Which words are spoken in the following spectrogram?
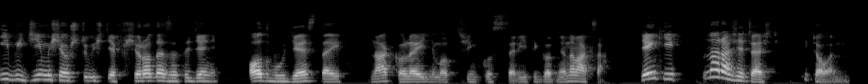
i widzimy się oczywiście w środę za tydzień o 20 na kolejnym odcinku z serii Tygodnia na Maxa. Dzięki, na razie cześć i czołem.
